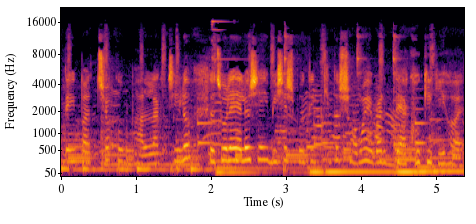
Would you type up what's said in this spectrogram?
দেখতেই পাচ্ছ, খুব ভালো লাগছিল। তো চলে এলো সেই বিশেষ প্রতীক্ষিত সময়, এবার দেখো কি কি হয়।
